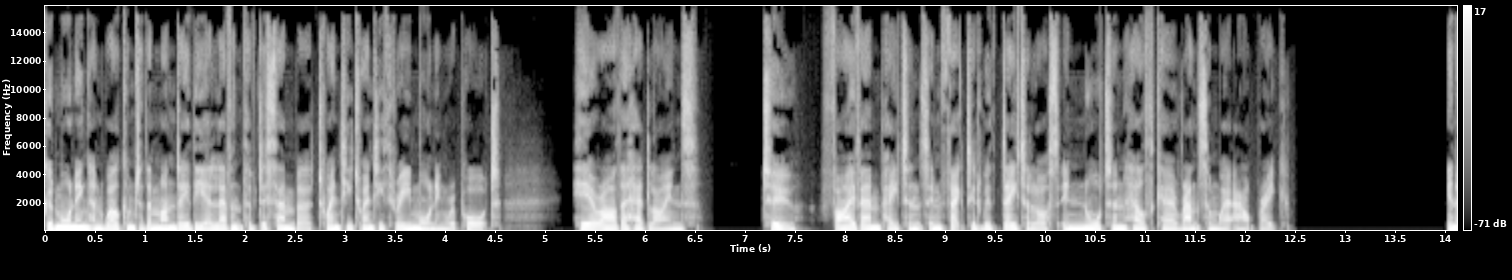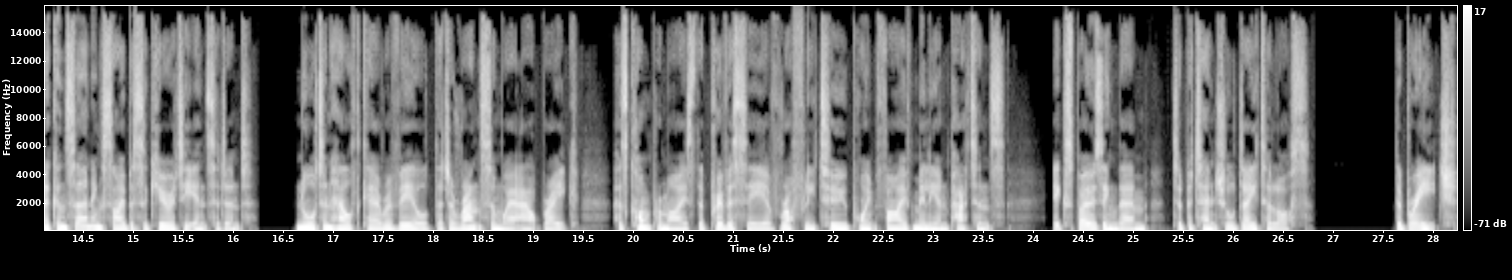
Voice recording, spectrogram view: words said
Good morning and welcome to the Monday, the 11th of December 2023 morning report. Here are the headlines 2. 5M patents infected with data loss in Norton Healthcare ransomware outbreak. In a concerning cybersecurity incident, Norton Healthcare revealed that a ransomware outbreak has compromised the privacy of roughly 2.5 million patents, exposing them to potential data loss. The breach,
